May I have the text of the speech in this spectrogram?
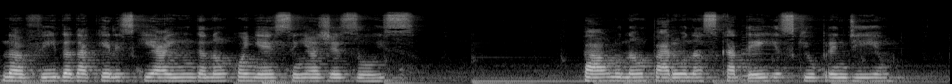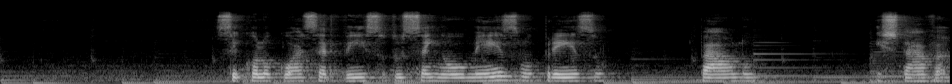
na vida daqueles que ainda não conhecem a Jesus. Paulo não parou nas cadeias que o prendiam. Se colocou a serviço do Senhor, mesmo preso. Paulo estava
